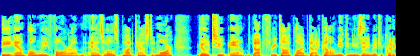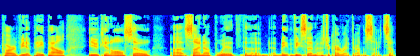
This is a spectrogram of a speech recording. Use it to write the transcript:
the AMP only forum, as well as podcast and more. Go to amp.freetalklive.com. You can use any major credit card via PayPal. You can also uh, sign up with uh, Visa and MasterCard right there on the site. So,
